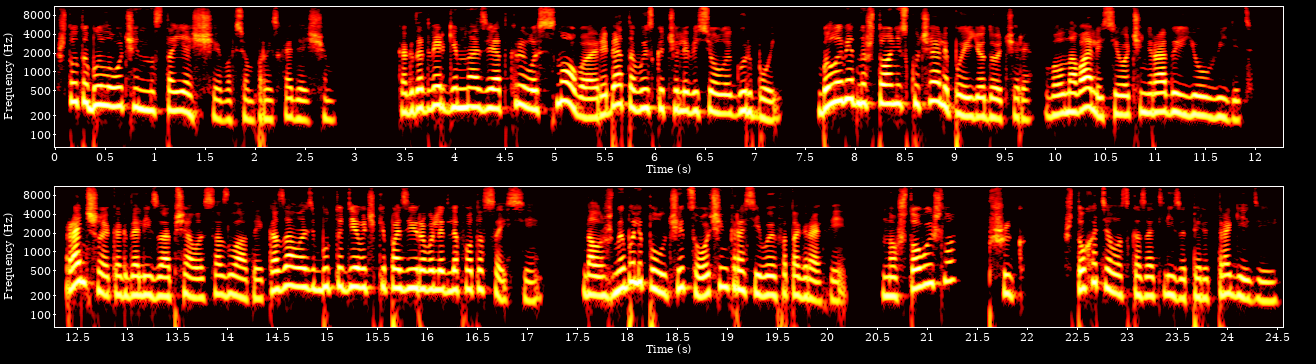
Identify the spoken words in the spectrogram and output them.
Что-то было очень настоящее во всем происходящем. Когда дверь гимназии открылась снова, ребята выскочили веселой гурьбой. Было видно, что они скучали по ее дочери, волновались и очень рады ее увидеть. Раньше, когда Лиза общалась со Златой, казалось, будто девочки позировали для фотосессии. Должны были получиться очень красивые фотографии. Но что вышло? Пшик. Что хотела сказать Лиза перед трагедией?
